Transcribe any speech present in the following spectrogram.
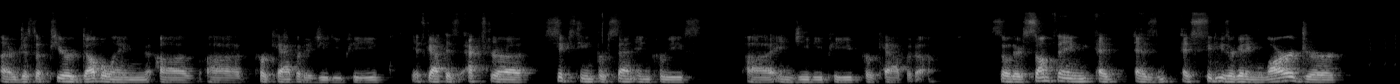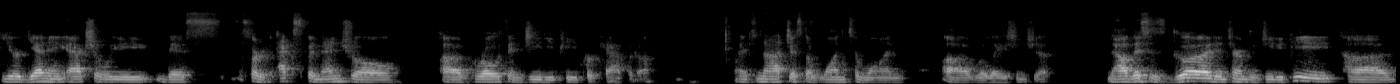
or just a pure doubling of uh, per capita GDP. It's got this extra 16% increase uh, in GDP per capita. So there's something as, as cities are getting larger, you're getting actually this sort of exponential uh, growth in GDP per capita. It's not just a one-to-one -one, uh, relationship. Now, this is good in terms of GDP. Uh,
